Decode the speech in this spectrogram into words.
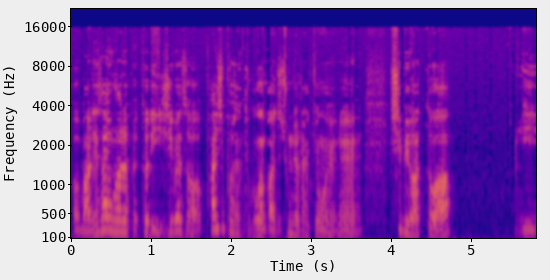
어, 많이 사용하는 배터리 20에서 80% 구간까지 충전할 경우에는 12W와 이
